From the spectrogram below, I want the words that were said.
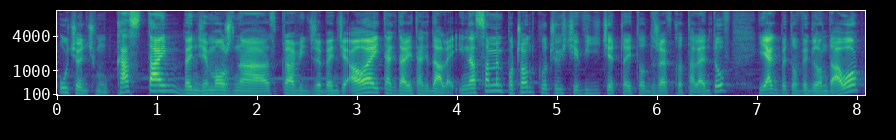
uciąć mu cast time, będzie można sprawić, że będzie AOE i tak dalej, i tak dalej. I na samym początku oczywiście widzicie tutaj to drzewko talentów, jakby to wyglądało.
